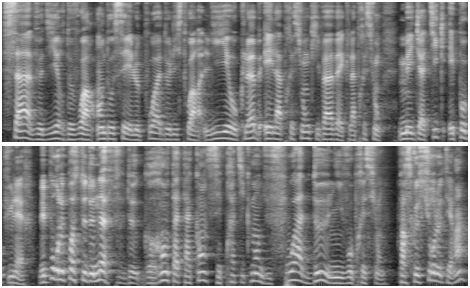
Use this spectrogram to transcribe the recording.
ça veut dire devoir endosser le poids de l'histoire liée au club et la pression qui va avec, la pression médiatique et populaire. Mais pour le poste de neuf, de grand attaquant, c'est pratiquement du x2 niveau pression. Parce que sur le terrain,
